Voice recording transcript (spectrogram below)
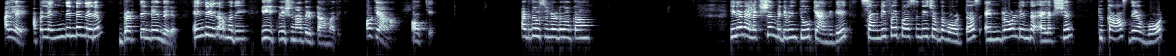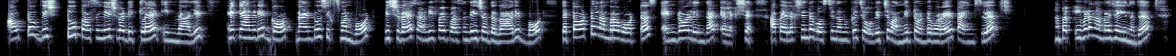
അല്ലേ? അപ്പൊ ലെങ്തിന്റെയും തരും ബ്രെത്തിന്റെയും തരും. എന്ത് ചെയ്താൽ മതി? ഈ ഇക്വേഷനകത്ത് ഇട്ടാൽ മതി. ഓക്കെ ആണോ? ഓക്കെ അടുത്ത ദിവസത്തിലോട്ട് നോക്കാം. In an election two candidate candidates, 75% of the voters enrolled in the election to cast their vote, out of which 2% were declared invalid. A candidate got 9261 vote, which were 75% of the valid vote. The total number of voters enrolled in that election അപ്പൊ എലക്ഷന്റെ question നമുക്ക് ചോദിച്ച് വന്നിട്ടുണ്ട് കുറെ ടൈംസിൽ അപ്പം ഇവിടെ നമ്മൾ ചെയ്യുന്നത്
